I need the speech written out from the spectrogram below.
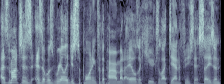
as much as, as it was really disappointing for the Parramatta Eels, a huge letdown to finish their season,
